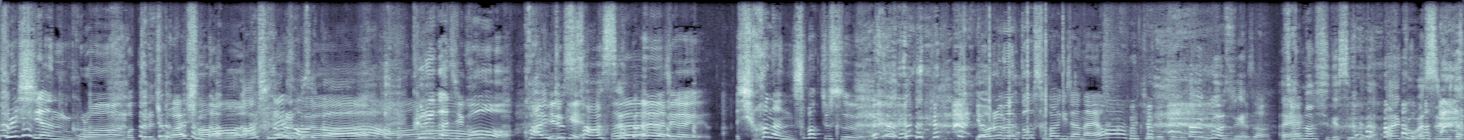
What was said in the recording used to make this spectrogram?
프레시한 그런 것들을 좋아하신다고 아, 하시더라고요. 아, 그래가지고 과일 이렇게 주스 사왔어요. 네, 제가 시원한 수박 주스. 여름엔 또 수박이잖아요. 그렇죠, 그렇죠, 그렇죠. 그래서 네. 잘 마시겠습니다. 아이 고맙습니다.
